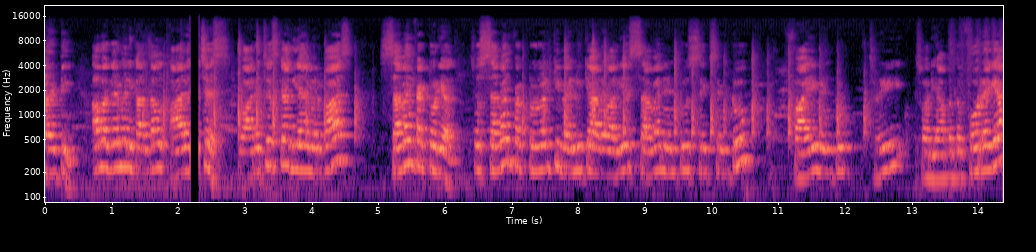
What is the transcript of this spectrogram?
थर्टी अब अगर मैं निकालता हूँ आर एच एस तो आर एच एस क्या दिया है मेरे पास? Seven factorial so seven factorial की वैल्यू क्या आने वाली है? Seven into six into five into three sorry यहाँ मतलब फोर रह गया.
